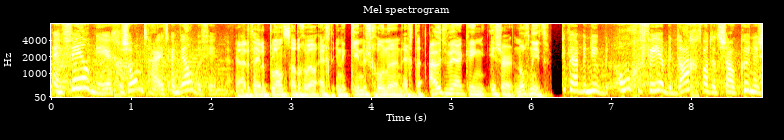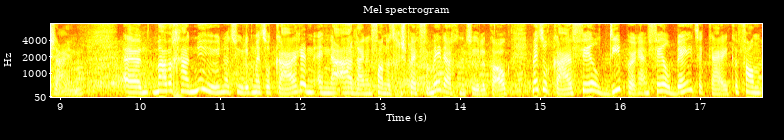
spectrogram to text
En veel meer gezondheid en welbevinden. Ja, dit hele plan staat nog wel echt in de kinderschoenen. Een echte uitwerking is er nog niet. We hebben nu ongeveer bedacht wat het zou kunnen zijn. Uh, maar we gaan nu natuurlijk met elkaar, en, en naar aanleiding van het gesprek vanmiddag natuurlijk ook, met elkaar veel dieper en veel beter kijken van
